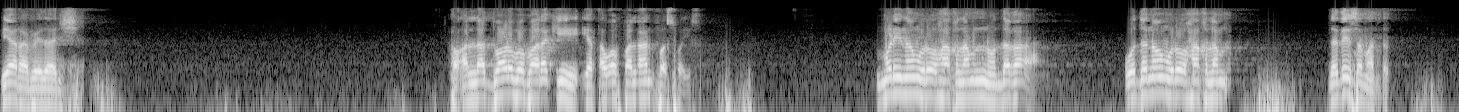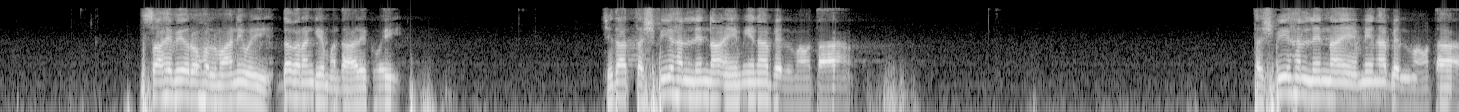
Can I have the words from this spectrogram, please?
بیا را بيدار شي او الله دواړو مبارکي يتوفلان فسويخ مړی نوم روح اخلم نو دغه و د نوم روح اخلم د دې څه مطلب صاحب روح المانی وی دغه رنگ مدارک وی چې دا تشبیها للنائمین بالموتى تشبیها للنائمین بالموتى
